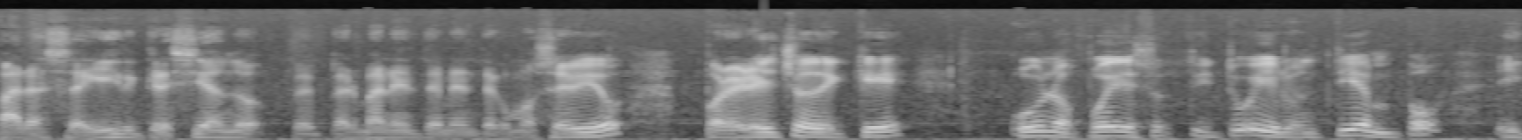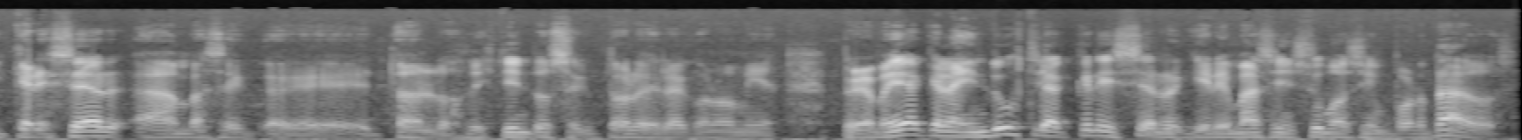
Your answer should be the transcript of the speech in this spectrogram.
para seguir creciendo permanentemente como se vio, por el hecho de que uno puede sustituir un tiempo y crecer a ambas eh, todos los distintos sectores de la economía. Pero a medida que la industria crece requiere más insumos importados.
